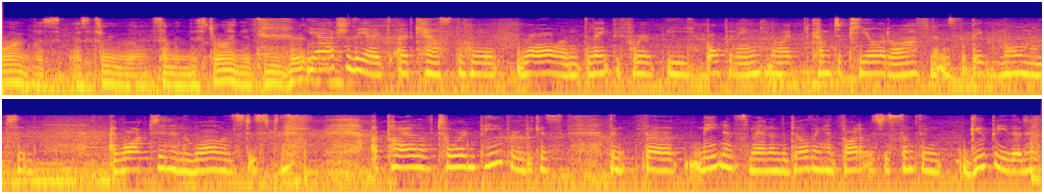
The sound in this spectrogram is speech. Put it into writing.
formed was was through uh, someone destroying it. Yeah, actually, I'd, I'd cast the whole wall, and the night before the opening, you know, I'd come to peel it off, and it was the big moment. And I walked in, and the wall was just a pile of torn paper because the the maintenance man in the building had thought it was just something goopy that had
